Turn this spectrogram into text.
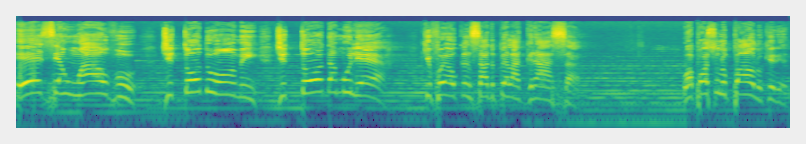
Esse é um alvo de todo homem, de toda mulher que foi alcançado pela graça. O apóstolo Paulo, querido,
